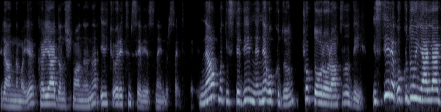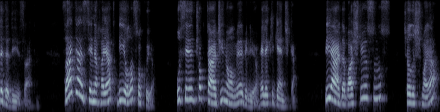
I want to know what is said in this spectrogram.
planlamayı, kariyer danışmanlığını ilk öğretim seviyesine indirseydim. Ne yapmak istediğinle ne okuduğun çok doğru orantılı değil. İsteyerek okuduğun yerlerde de değil zaten. Zaten seni hayat bir yola sokuyor. Bu senin çok tercihin olmayabiliyor. Hele ki gençken. Bir yerde başlıyorsunuz çalışmaya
